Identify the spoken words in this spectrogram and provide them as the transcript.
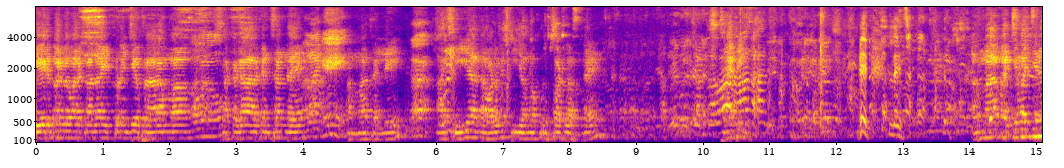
ఏడుకొండల వారి కథ ఇక్కడి నుంచే ప్రారంభం అవును. చక్కగా ఆలకించండి అలాగే అమ్మ తల్లి ఆ, చెయ్యి ఆ దవడమే తీయమ్మ కురుపాట్లు వస్తాయి స్టార్టింగ్. అమ్మ మధ్య మధ్యన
